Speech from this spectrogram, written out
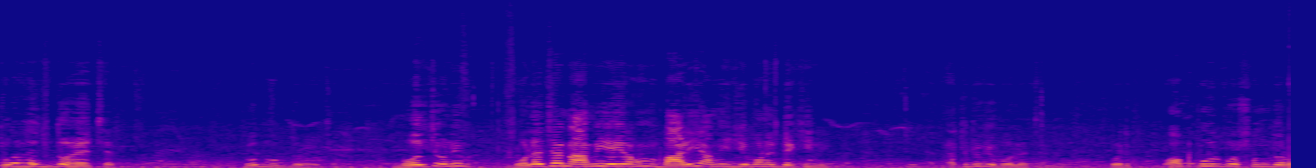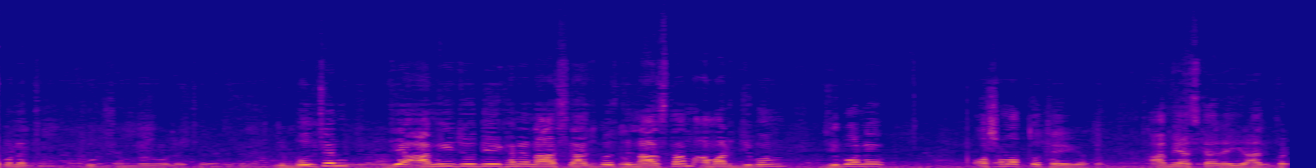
খুব মুগ্ধ হয়েছে। খুব মুগ্ধ হয়েছে। বলছে উনি বলেছেন আমি এইরকম বাড়ি আমি জীবনে দেখিনি। এতটুকুই বলেছেন। অপূর্ব সুন্দর বলেছেন খুব সুন্দর বলেছেন। যে বলছেন যে আমি যদি এখানে নাচ রাজবাড়িতে নাচতাম আমার জীবন জীবনে অসমাপ্ত থেকে যেত। আমি আজকাল এই রাজবাড়ি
